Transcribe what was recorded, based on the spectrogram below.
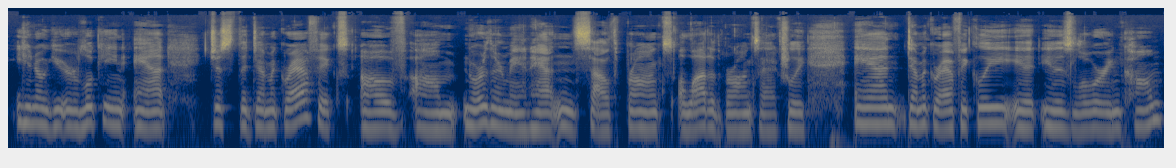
you know, you're looking at just the demographics of um, northern Manhattan, South Bronx, a lot of the Bronx actually, and demographically it is lower income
